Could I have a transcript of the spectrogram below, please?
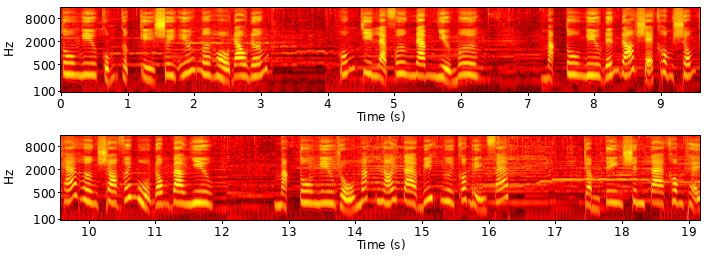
tu nghiêu cũng cực kỳ suy yếu mơ hồ đau đớn. Huống chi là phương Nam nhiều mưa Mặt tu nghiêu đến đó sẽ không sống khá hơn so với mùa đông bao nhiêu. Mặt tu nghiêu rủ mắt nói ta biết ngươi có biện pháp. Trầm tiên sinh ta không thể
